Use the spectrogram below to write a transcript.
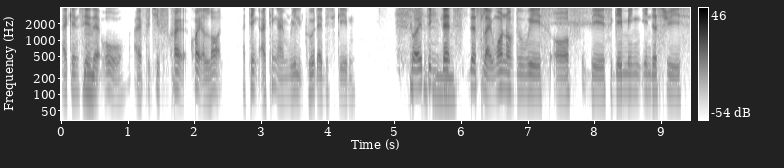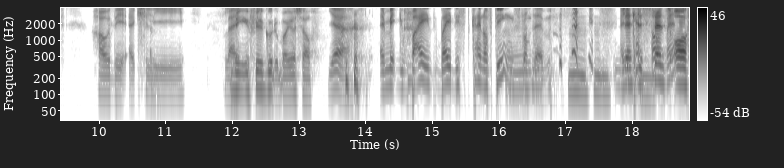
i can say Mm. that oh i've achieved quite quite a lot i think i think i'm really good at this game so i think that's that's like one of the ways of these gaming industries how they actually like Make you feel good about yourself. yeah and make you buy buy these kind of things from Mhm. them Mm, mm. And there's can't this stop, sense man. of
